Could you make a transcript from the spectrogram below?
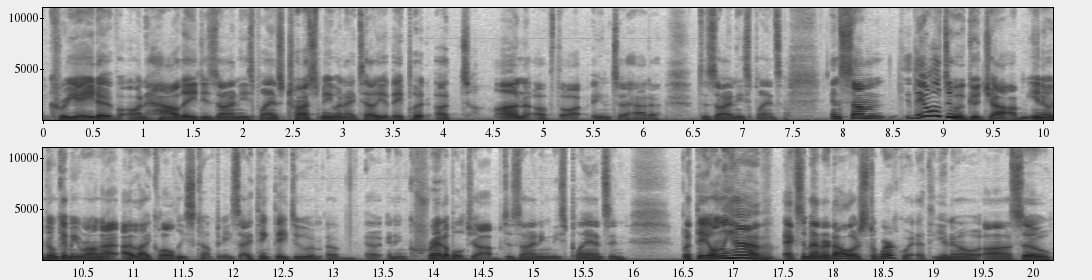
creative on how they design these plans. Trust me when I tell you, they put a ton of thought into how to design these plans, and some they all do a good job. You know, don't get me wrong. I, I like all these companies. I think they do a, a, an incredible job designing these plans, and but they only have X amount of dollars to work with. You know, uh, so.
